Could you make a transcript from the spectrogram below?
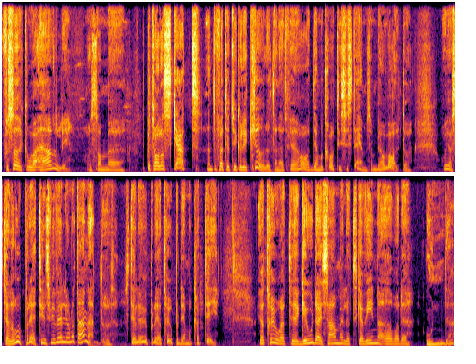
försöker vara ärlig och som eh, betalar skatt. Inte för att jag tycker det är kul utan att vi har ett demokratiskt system som vi har valt. Och, och jag ställer upp på det tills vi väljer något annat. Då ställer jag upp på det. Jag tror på demokrati. Jag tror att det goda i samhället ska vinna över det onda.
